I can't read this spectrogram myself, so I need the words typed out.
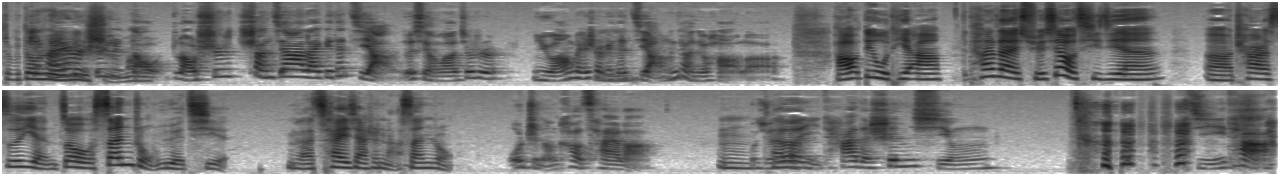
这不都这玩意历儿就是史吗？导老师上家来给他讲就行了，就是女王没事儿给他嗯讲讲就好了。好，第五题啊，他在学校期间，呃，查尔斯演奏三种乐器，你来猜一下是哪三种？我只能靠猜了。嗯，我觉得以他的身形，吉他、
